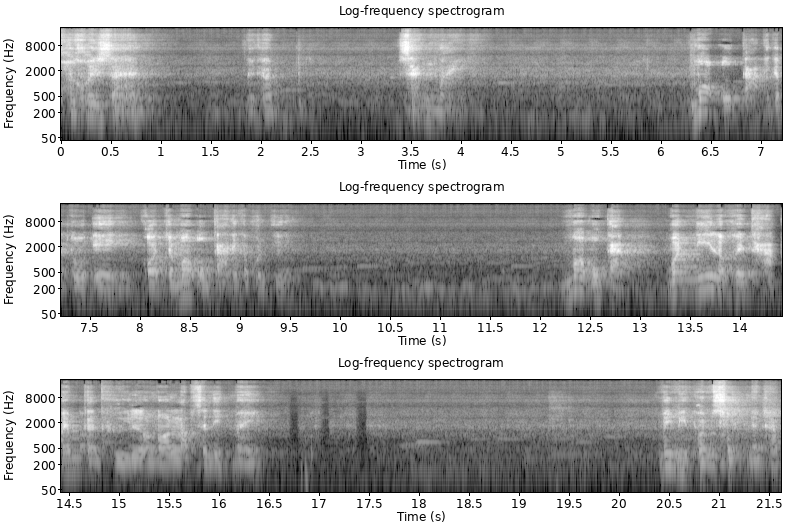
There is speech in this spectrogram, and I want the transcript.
ค่อยๆสร้างนะครับ สร้างใหม่ มอบโอกาสให้กับตัวเอง ก่อนจะมอบโอกาสให้กับคนอื่น มอบโอกาส วันนี้เราเคยถามไหมว่ากลางคืนเรานอนหลับสนิทไหมไม่มีความสุขนะครับ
